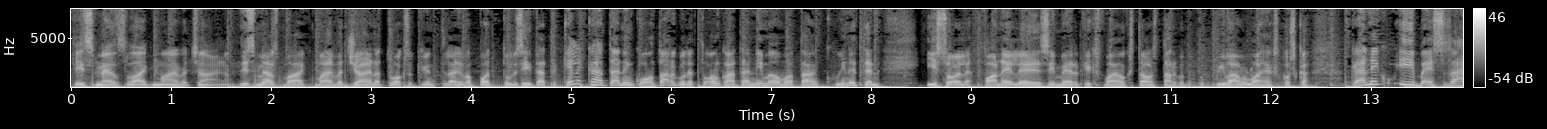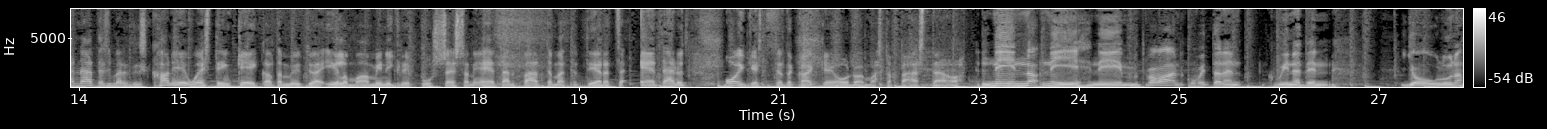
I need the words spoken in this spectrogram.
This smells like my vagina. This smells like my vagina tuoksukynttilä. Hyvä pointti tuli siitä, että kelleköhän tämä niinku on tarkoitettu. Onkohan tämä nimenomaan tämän Gwynethen isoille faneille esimerkiksi, vai onko tämä tarkoitettu pilailulahjaksi, koska kyllähän niinku eBayssä, sähän näet esimerkiksi Kanye Westin keikalta myytyä ilmaa minigripusseissa, niin eihän tämä nyt välttämättä tiedä, että eihän tämä nyt oikeasti sieltä kaikkein oudoimmasta päästä ole. Niin, no niin, niin. Mutta mä vaan kuvittelen Gwynethin jouluna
